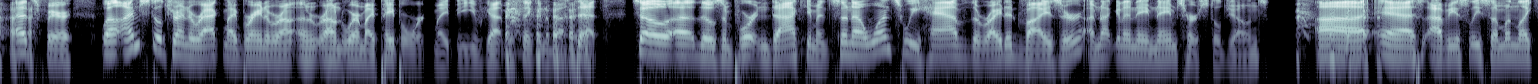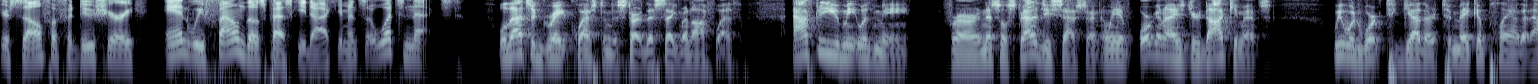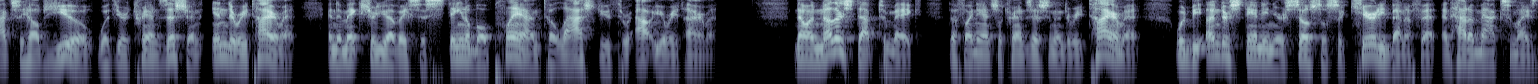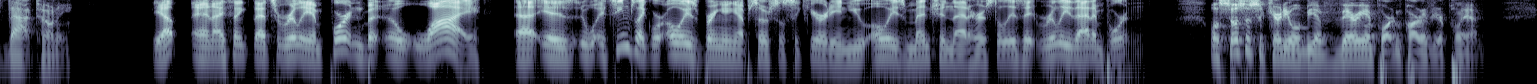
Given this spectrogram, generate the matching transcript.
That's fair. Well, I'm still trying to rack my brain around, around where my paperwork might be. You've got me thinking about that. So, uh, those important documents. So, now once we have the right advisor, I'm not going to name names, Hurstel Jones, uh, as obviously someone like yourself, a fiduciary, and we found those pesky documents, what's next? Well, that's a great question to start this segment off with. After you meet with me for our initial strategy session and we have organized your documents, we would work together to make a plan that actually helps you with your transition into retirement and to make sure you have a sustainable plan to last you throughout your retirement. Now, another step to make the financial transition into retirement would be understanding your Social Security benefit and how to maximize that, Tony. Yep. And I think that's really important. But uh, why uh, is it seems like we're always bringing up Social Security, and you always mention that, Hurstel. Is it really that important? Well, Social Security will be a very important part of your plan.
